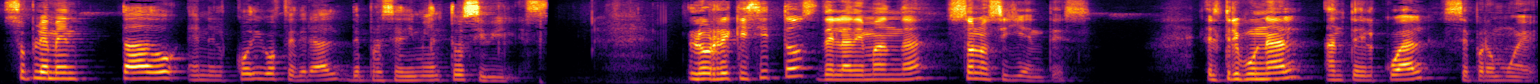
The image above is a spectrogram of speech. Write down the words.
suplementado en el Código Federal de Procedimientos Civiles. Los requisitos de la demanda son los siguientes. El tribunal ante el cual se promueve.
